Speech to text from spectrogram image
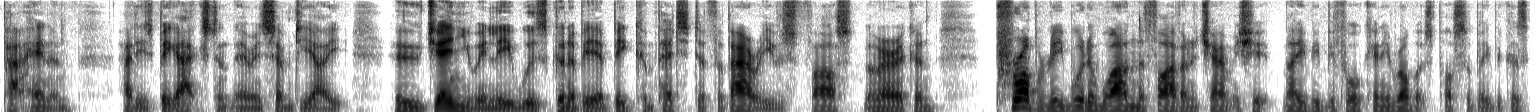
Pat Hennen had his big accident there in 78, who genuinely was going to be a big competitor for Barry. He was fast American, probably would have won the 500 championship maybe before Kenny Roberts, possibly because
